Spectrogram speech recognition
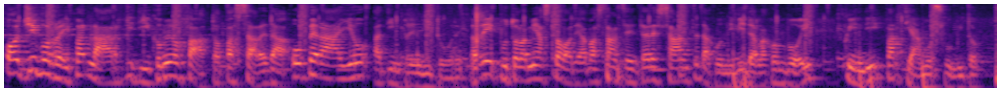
Oggi vorrei parlarvi di come ho fatto a passare da operaio ad imprenditore. Reputo la mia storia abbastanza interessante da condividerla con voi, quindi partiamo subito.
